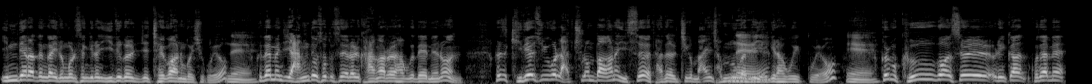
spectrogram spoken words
임대라든가 이런 걸로 생기는 이득을 이제 제거하는 것이고요. 네. 그다음에 이제 양도소득세를 강화를 하게 되면은 그래서 기대 수익을 낮추는 방안은 있어요. 다들 지금 많이 전문가들이 네. 얘기를 하고 있고요. 예. 그러면 그것을 그러니까 그다음에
